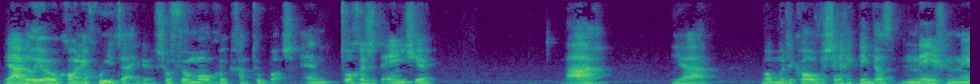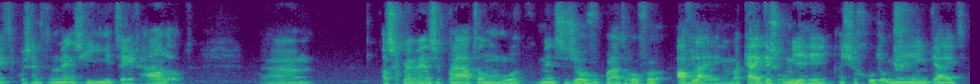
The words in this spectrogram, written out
ja, wil je ook gewoon in goede tijden zoveel mogelijk gaan toepassen. En toch is het eentje waar, ja, wat moet ik erover zeggen? Ik denk dat 99% van de mensen hier tegenaan loopt. Um, als ik met mensen praat, dan hoor ik mensen zoveel praten over afleidingen. Maar kijk eens om je heen. Als je goed om je heen kijkt,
